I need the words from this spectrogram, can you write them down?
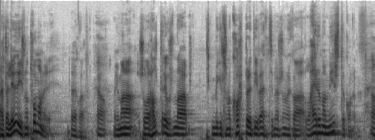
Þetta liði í svona tvo mánuði já, og ég man að svo var haldir eitthvað svona mikil svona corporate event sem er svona eitthvað lærum að mistökunum. Já,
